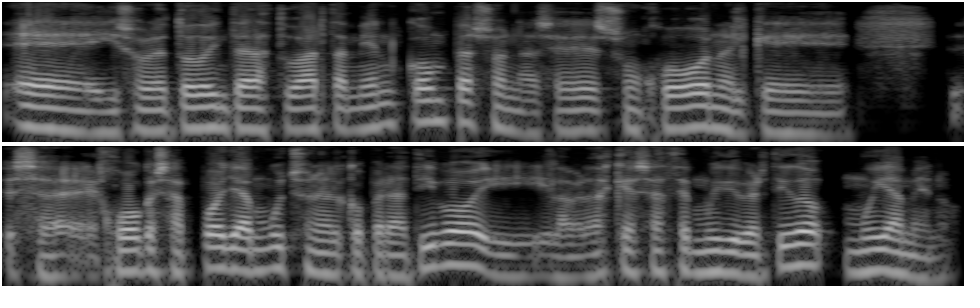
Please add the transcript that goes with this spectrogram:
eh, y sobre todo interactuar también con personas. Es un juego en el que es eh, juego que se apoya mucho en el cooperativo y la verdad es que se hace muy divertido, muy ameno.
